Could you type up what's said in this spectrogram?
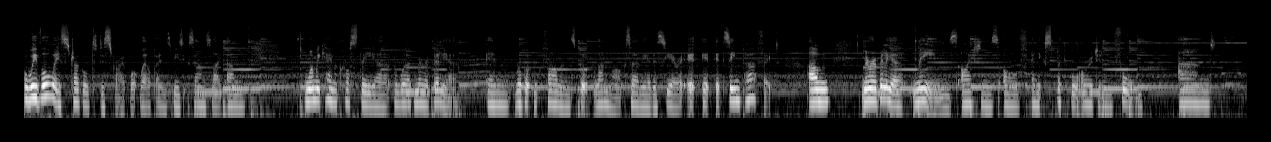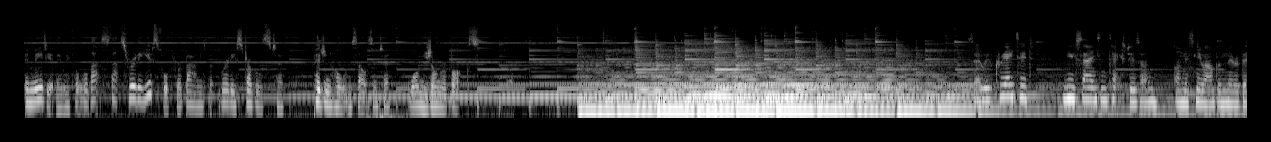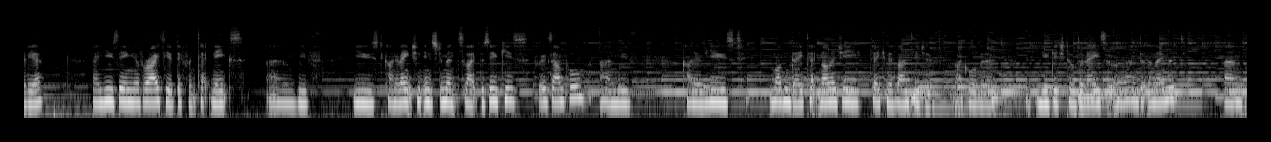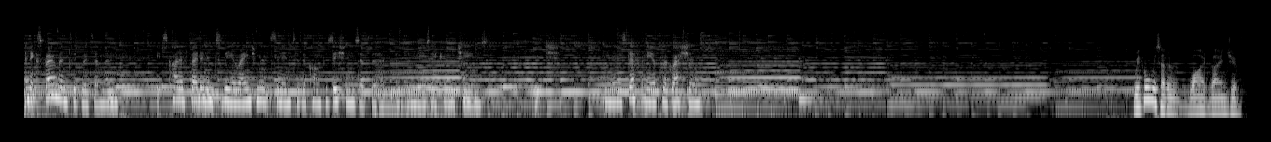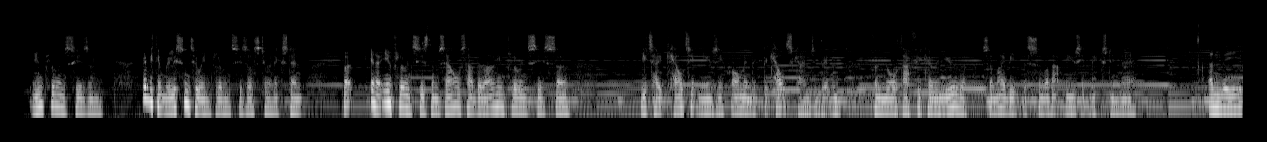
We've always struggled to describe what Whalebone's music sounds like. Um, when we came across the, uh, the word mirabilia in Robert Macfarlane's book Landmarks earlier this year, it, it, it seemed perfect. Um, mirabilia means items of inexplicable origin and form, and immediately we thought, well, that's, that's really useful for a band that really struggles to pigeonhole themselves into one genre box. Created new sounds and textures on, on this new album, Mirabilia, uh, using a variety of different techniques. Uh, we've used kind of ancient instruments like bouzoukis, for example, and we've kind of used modern day technology, taking advantage of like all the, the new digital delays that are around at the moment, um, and experimented with them. And it's kind of fed into the arrangements and into the compositions of the, of the music and the tunes, you know is definitely a progression. We've always had a wide range of influences and everything we listen to influences us to an extent. But you know, influences themselves have their own influences. So you take Celtic music, well, I mean, the, the Celts came to Britain from North Africa and Europe, so maybe there's some of that music mixed in there. And the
